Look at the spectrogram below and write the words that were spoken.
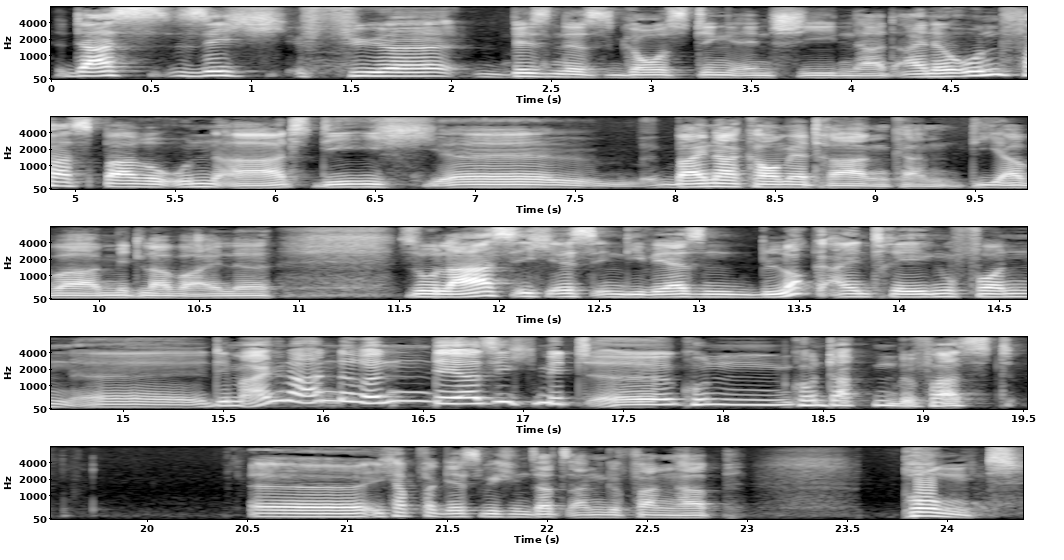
das sich für Business Ghosting entschieden hat. Eine unfassbare Unart, die ich äh, beinahe kaum ertragen kann, die aber mittlerweile so las ich es in diversen Blog-Einträgen von äh, dem einen oder anderen, der sich mit äh, Kundenkontakten befasst. Äh, ich habe vergessen, wie ich den Satz angefangen habe. Punkt.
